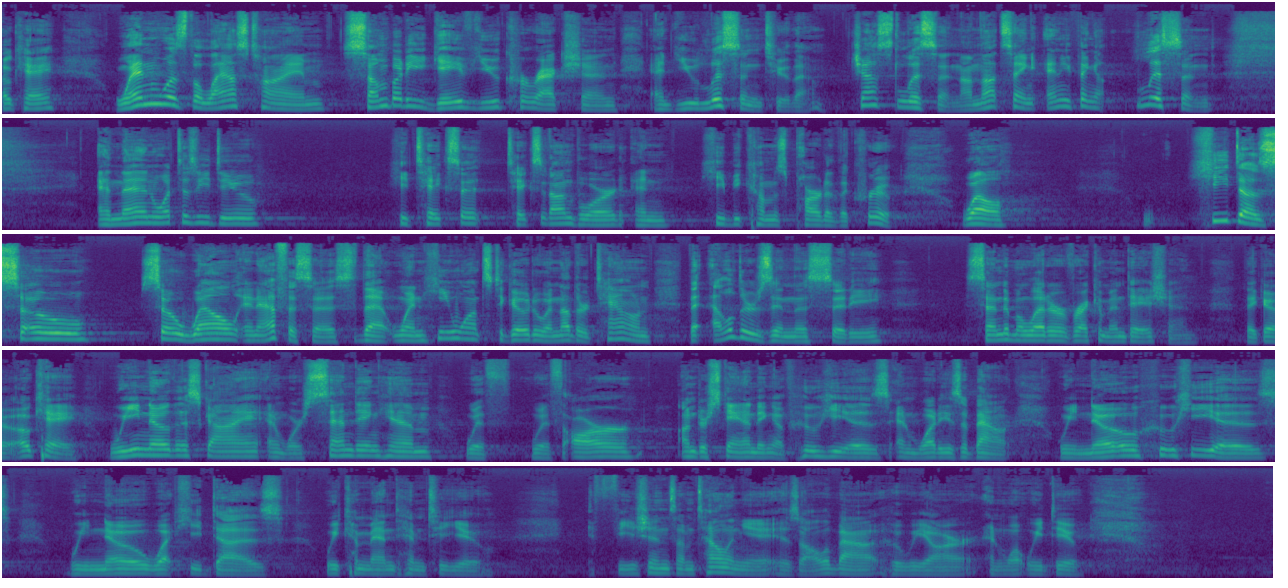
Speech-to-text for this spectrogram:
okay? When was the last time somebody gave you correction and you listened to them? Just listen. I'm not saying anything, listened. And then what does he do? He takes it, takes it on board, and he becomes part of the crew. Well, he does so so well in Ephesus that when he wants to go to another town, the elders in this city send him a letter of recommendation. They go, okay, we know this guy and we're sending him with, with our understanding of who he is and what he's about. We know who he is, we know what he does, we commend him to you. Ephesians, I'm telling you, is all about who we are and what we do.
